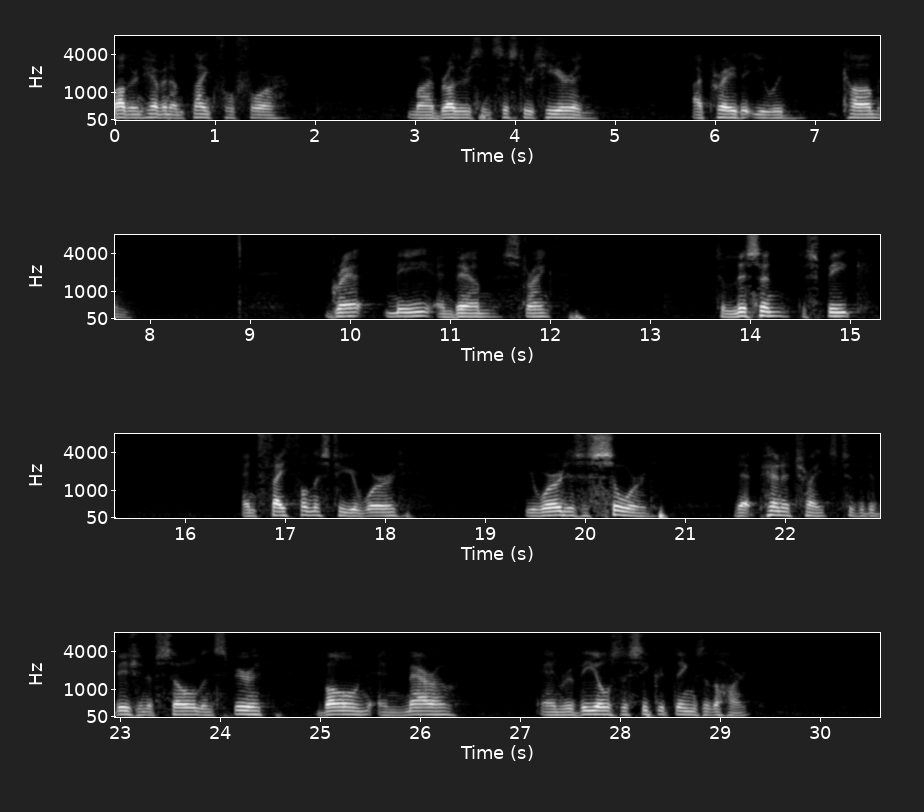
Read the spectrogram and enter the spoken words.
Father in heaven, I'm thankful for my brothers and sisters here, and I pray that you would come and grant me and them strength to listen, to speak, and faithfulness to your word. Your word is a sword that penetrates to the division of soul and spirit, bone and marrow, and reveals the secret things of the heart.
